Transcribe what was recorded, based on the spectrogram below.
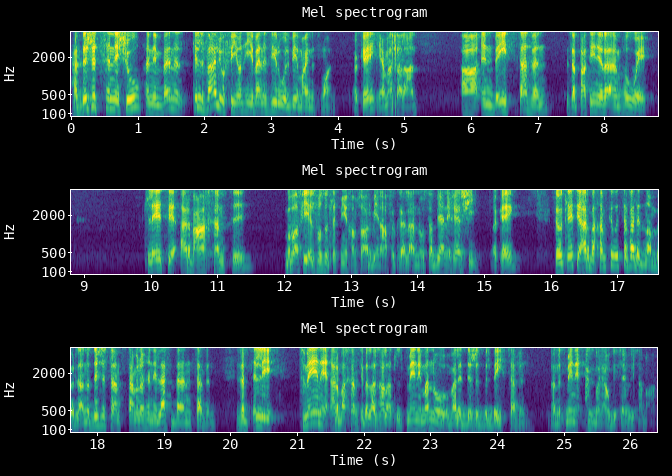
هال digits هن شو؟ هن بين كل value فيهم هي بين 0 وال B minus 1 okay يعني مثلا in base 7 إذا بتعطيني رقم هو 3 4 5 ما بقى في الفوز 345 على فكرة لأنه سبيعني غير شيء okay So 3 4 5 what's valid number لأنه ال digits اللي عم تستعملهم هن less than 7 إذا بتقول لي 8 4 5 بقول لك غلط ال 8 منه valid digit بال base 7 لأنه 8 أكبر أو بيساوي 7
